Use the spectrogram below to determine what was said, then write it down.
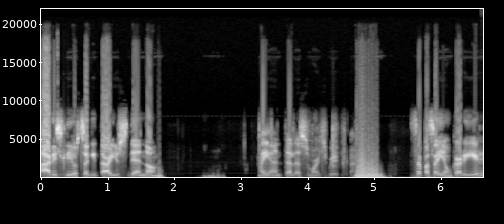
Aries, Leo, Sagittarius din 'no. Ayan, tell us more spirit. Isa pa sa iyong career?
